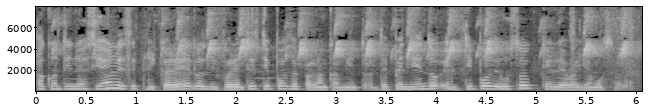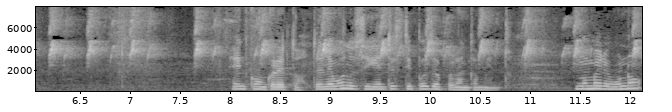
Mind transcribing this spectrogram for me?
A continuación les explicaré los diferentes tipos de apalancamiento, dependiendo el tipo de uso que le vayamos a dar. En concreto, tenemos los siguientes tipos de apalancamiento. Número 1.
